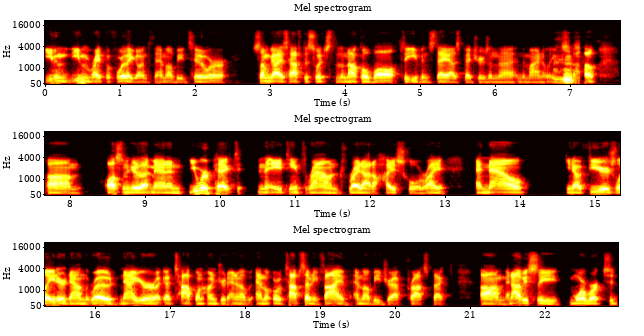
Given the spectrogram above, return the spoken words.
even even right before they go into the MLB too, or some guys have to switch to the knuckleball to even stay as pitchers in the in the minor leagues. Mm-hmm. So um, awesome to hear that, man. And you were picked in the 18th round right out of high school, right? And now, you know, a few years later down the road, now you're like a top 100 MLB, or top 75 MLB draft prospect. Um, and obviously more work to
